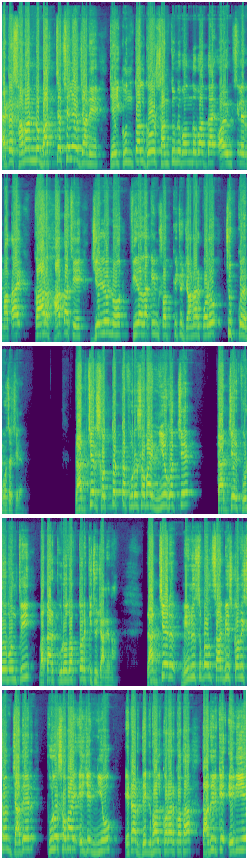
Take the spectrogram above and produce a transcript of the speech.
একটা সামান্য বাচ্চা ছেলেও জানে যে এই কুন্তল ঘোষ, শান্তনু বন্দ্যোপাধ্যায় অয়নশীলের মাথায় কার হাত আছে? যে জন্য ফিরাদ হাকিম সবকিছু জানার পরেও চুপ করে বসেছিলেন। রাজ্যের সত্তরটা পুরসভায় নিয়োগ হচ্ছে। রাজ্যের পুরমন্ত্রী বা তার পুর দপ্তর কিছু জানে না। রাজ্যের মিউনিসিপ্যাল সার্ভিস কমিশন যাদের পুরসভায় এই যে নিয়োগ, এটার দেখভাল করার কথা, তাদেরকে এড়িয়ে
